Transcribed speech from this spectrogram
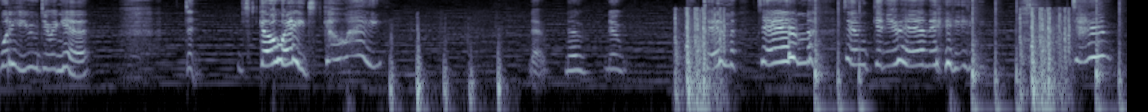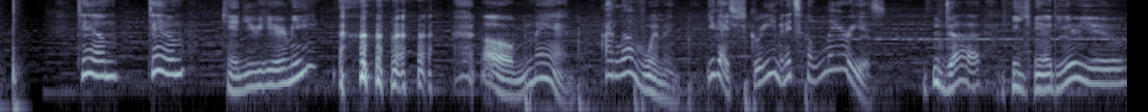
What are you doing here? Just, go away! Just go away! No, no, no. Tim! Tim! Tim, can you hear me? Tim! Tim, Tim, can you hear me? oh man, I love women. You guys scream and it's hilarious. Duh, he can't hear you.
